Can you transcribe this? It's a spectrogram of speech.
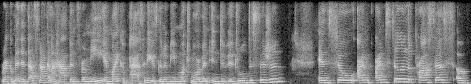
recommended. That's not going to happen for me in my capacity. It's going to be much more of an individual decision. And so I'm I'm still in the process of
